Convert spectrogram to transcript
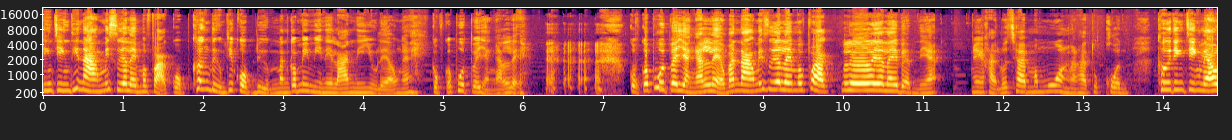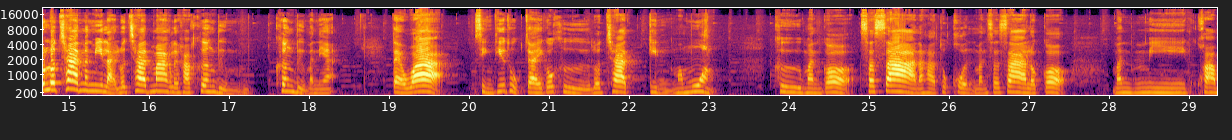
จริง ๆ ที่นางไม่ซื้ออะไรมาฝากกบ เครื่องดื่มที่กบดื่มมันก็ไม่มีในร้านนี้อยู่แล้วไง กบก็พูดไปอย่างนั้นแหละ กบก็พูดไปอย่างนั้นแหละว่านางไม่ซื้ออะไรมาฝากเลยอะไรแบบเนี้ยนี่ค่ะรสชาติมะม่วงนะคะ ทุกคนคือจริง ๆ แล้วรสชาติมันมีหลายรสชาติมากเลยค่ะ เครื่องดื่มเครื่องดื่มอันเนี้ยแต่ว่าสิ่งที่ถูกใจก็คือรสชาติกลิ่นมะม่วง คือมันก็ซ่าๆนะคะ ทุกคนมันซ่าๆแล้วก็ มันมีความ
